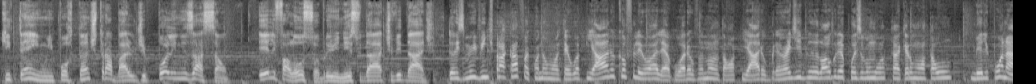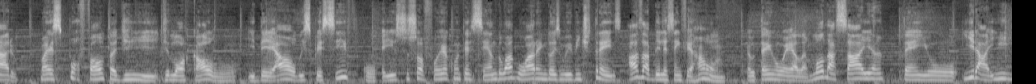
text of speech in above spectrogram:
que têm um importante trabalho de polinização. Ele falou sobre o início da atividade. 2020 para cá foi quando eu montei o apiário que eu falei, olha, agora eu vou montar um apiário grande e logo depois eu vou montar, quero montar um meliponário mas por falta de, de local ideal, específico, isso só foi acontecendo agora em 2023. As abelhas sem ferrão, eu tenho ela Saia, tenho Iraí,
